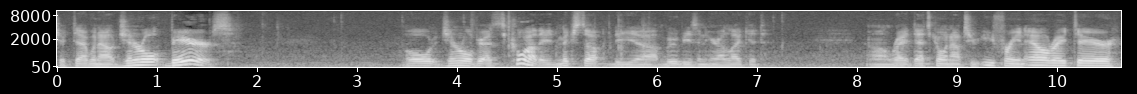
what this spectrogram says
Check that one out. General Veers. Old General Veers. It's cool how they mixed up the uh, movies in here. I like it. All right, that's going out to Ephraim L right there.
